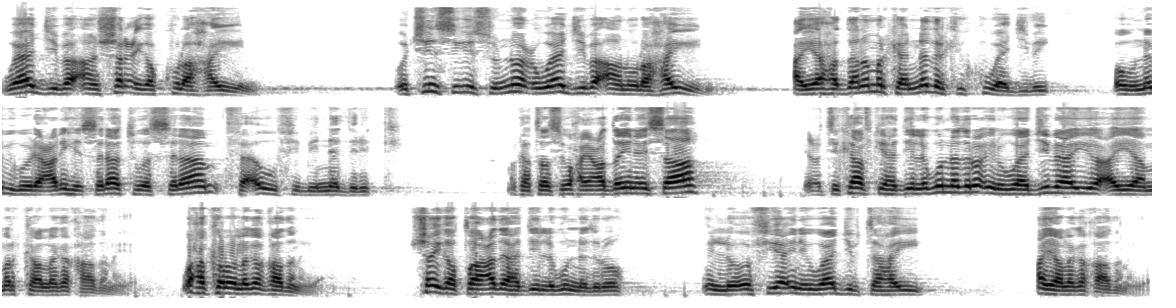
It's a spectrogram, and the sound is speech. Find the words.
waajiba aan sharciga ku lahayn oo jinsigiisu nooc waajiba aanu lahayn ayaa haddana markaa nadarkii ku waajibay oo uu nebigu yidhi calayhi salaatu wasalaam fa awfi binadrik. Marka taasi waxay caddaynaysaa ictikaafkii haddii lagu nadro inuu waajibaayo ayaa markaa laga qaadanaya. Waxaa kaloo laga qaadanaya shayga taacada haddii lagu nadro in la oofiyaa inay waajib tahay ayaa laga qaadanaya.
